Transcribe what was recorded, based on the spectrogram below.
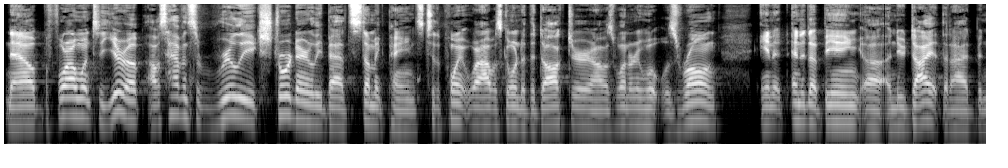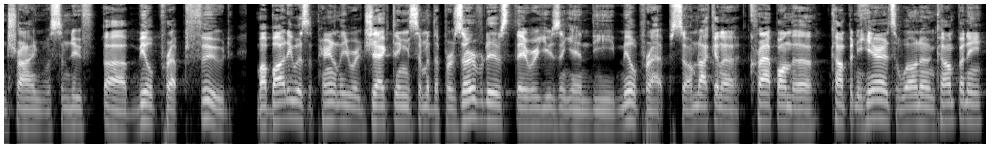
Now, before I went to Europe, I was having some really extraordinarily bad stomach pains to the point where I was going to the doctor and I was wondering what was wrong. And it ended up being uh, a new diet that I had been trying with some new uh, meal prepped food my body was apparently rejecting some of the preservatives they were using in the meal prep. So I'm not going to crap on the company here. It's a well known company.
